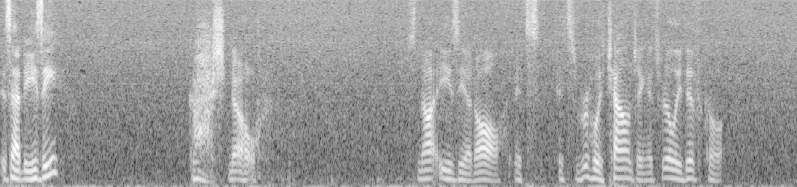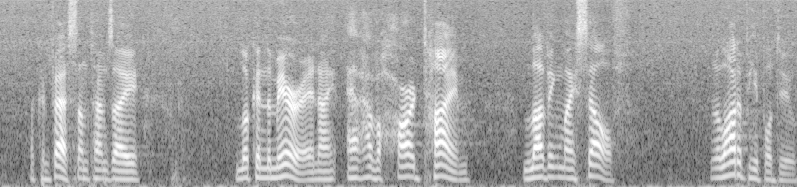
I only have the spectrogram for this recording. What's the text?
is that easy? Gosh, no. It's not easy at all. It's, it's really challenging. It's really difficult. I confess, sometimes I look in the mirror and I have a hard time loving myself. And a lot of people do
